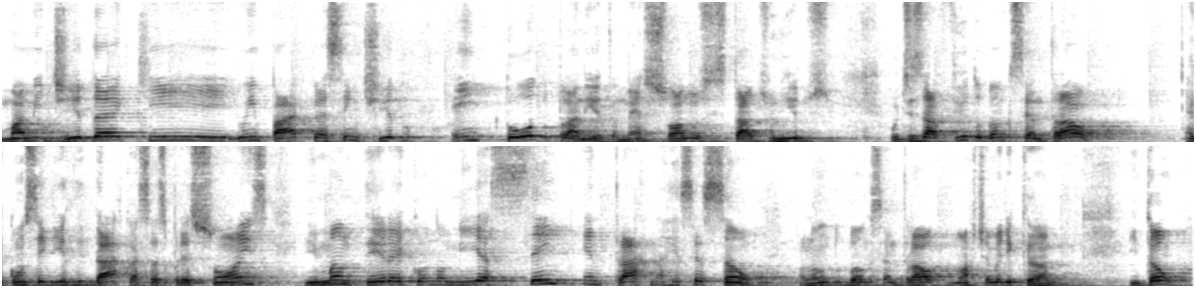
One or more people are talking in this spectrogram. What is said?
uma medida que o impacto é sentido em todo o planeta, não é só nos Estados Unidos. O desafio do Banco Central é conseguir lidar com essas pressões e manter a economia sem entrar na recessão, falando do Banco Central norte-americano. Então,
